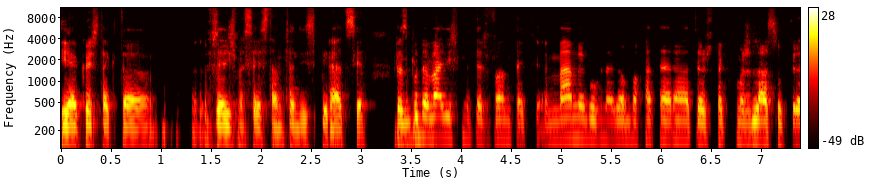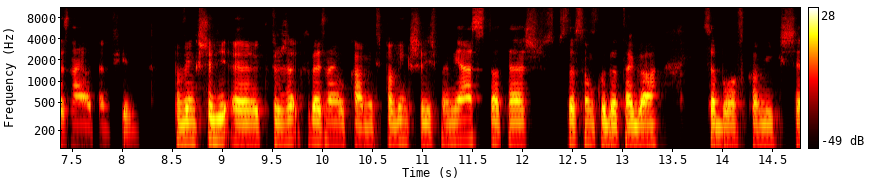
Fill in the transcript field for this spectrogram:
I jakoś tak to wzięliśmy sobie stamtąd inspirację. Rozbudowaliśmy też wątek mamy głównego bohatera, to już tak może dla osób, które znają ten film. Powiększyli, e, które, które znają komiks. Powiększyliśmy miasto też w stosunku do tego, co było w komiksie.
